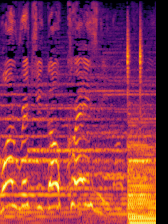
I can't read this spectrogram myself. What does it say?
One richie go crazy.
